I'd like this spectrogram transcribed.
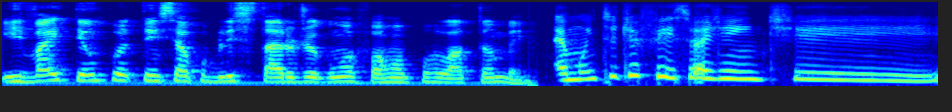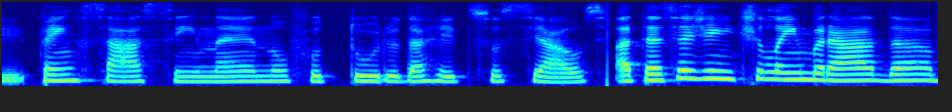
E vai ter um potencial publicitário de alguma forma por lá também. É muito difícil a gente pensar assim, né, no futuro da rede social. Até se a gente lembrar da,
